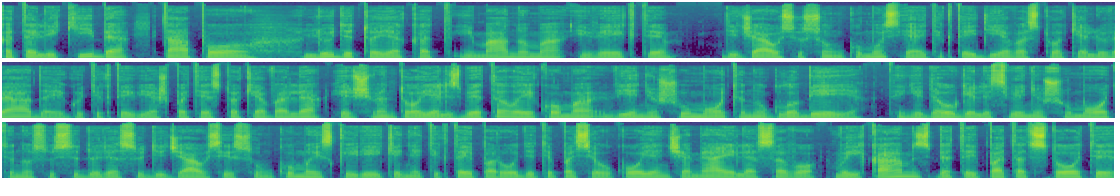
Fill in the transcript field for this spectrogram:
katalikybę tapo liudytoje, kad įmanoma įveikti didžiausius sunkumus, jei tik tai Dievas tuo keliu veda, jeigu tik tai viešpaties tokia valia. Ir šventoji Elsbieta laikoma vienišų motinų globėja. Taigi daugelis vienišų motinų susiduria su didžiausiais sunkumais, kai reikia ne tik tai parodyti pasiaukojančią meilę savo vaikams, bet taip pat atstoti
